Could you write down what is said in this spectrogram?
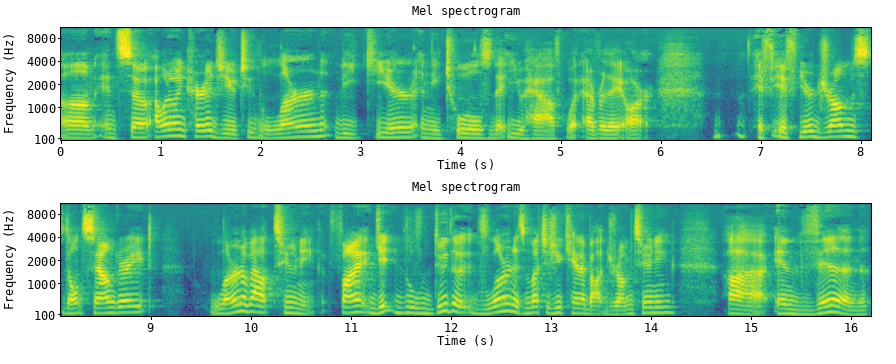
Um, and so I want to encourage you to learn the gear and the tools that you have, whatever they are. If, if your drums don't sound great, learn about tuning. Find, get, do the, learn as much as you can about drum tuning, uh, and then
